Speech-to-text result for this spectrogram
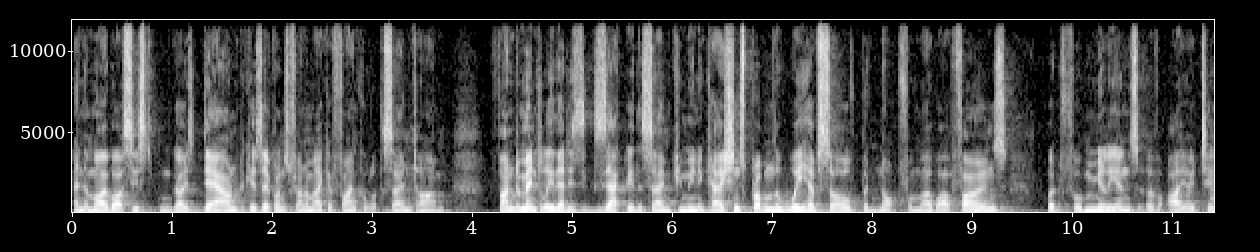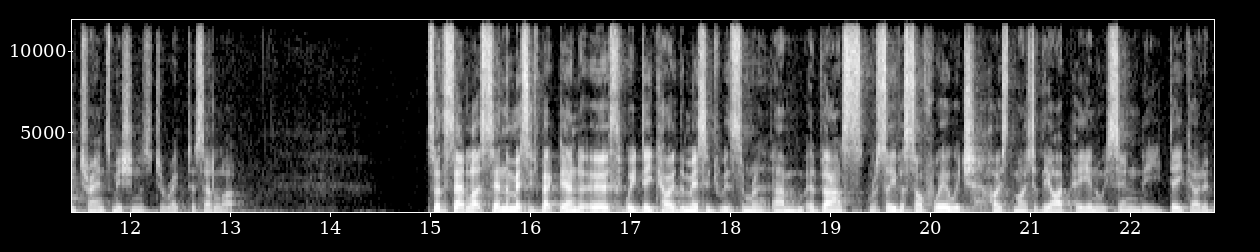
And the mobile system goes down because everyone's trying to make a phone call at the same time. Fundamentally, that is exactly the same communications problem that we have solved, but not for mobile phones, but for millions of IoT transmissions direct to satellite. So the satellites send the message back down to Earth. We decode the message with some um, advanced receiver software which hosts most of the IP and we send the decoded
